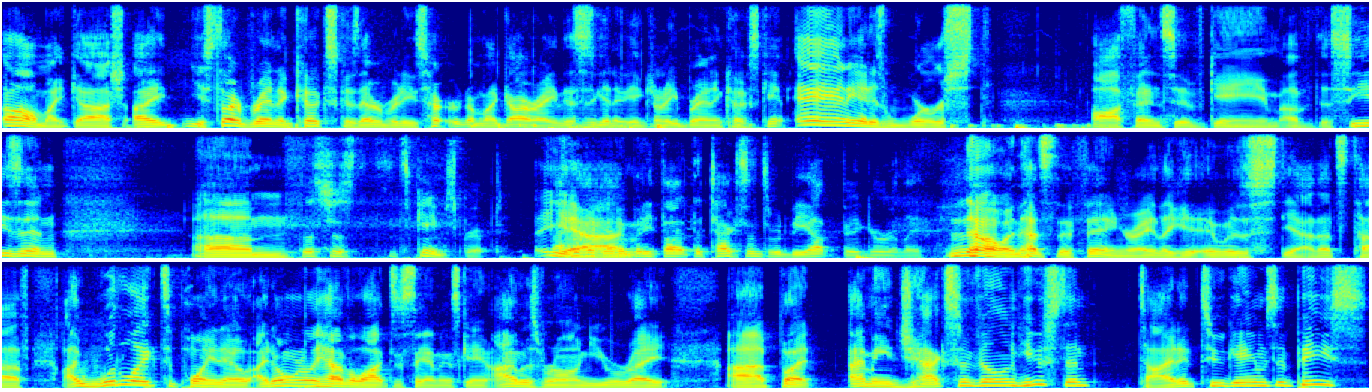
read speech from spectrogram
oh my gosh. I you start Brandin Cooks because everybody's hurt. I'm like, all right, this is gonna be a great Brandin Cooks game, and he had his worst offensive game of the season. Um, that's just it's game script. Yeah, I don't think anybody thought the Texans would be up big early. No, and that's the thing, right? Like it, it, was, yeah, that's tough. I would like to point out, I don't really have a lot to say on this game. I was wrong, you were right, uh, but I mean, Jacksonville and Houston tied at two games apiece.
